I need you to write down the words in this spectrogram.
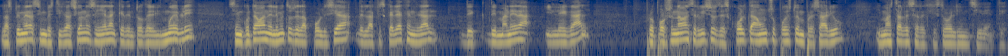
Las primeras investigaciones señalan que dentro del inmueble se encontraban elementos de la policía, de la Fiscalía General, de, de manera ilegal, proporcionaban servicios de escolta a un supuesto empresario y más tarde se registró el incidente.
